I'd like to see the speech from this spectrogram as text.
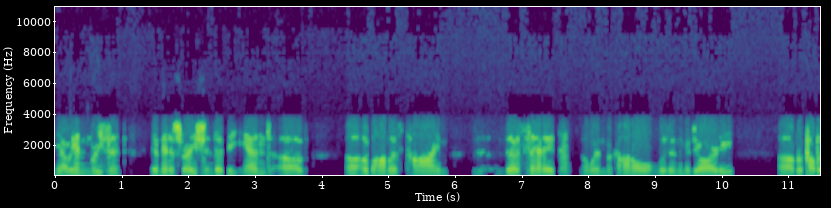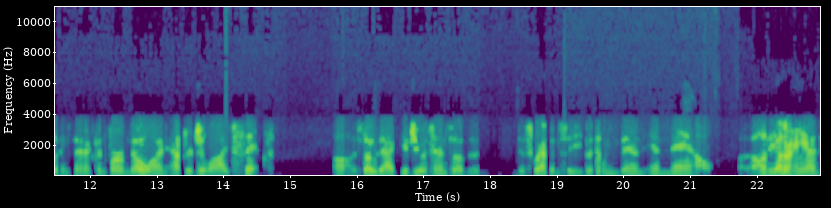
you know, in recent administrations at the end of Obama's time, the Senate, when McConnell was in the majority, uh, Republican Senate confirmed no one after July 6th. Uh, so that gives you a sense of the discrepancy between then and now. On the other hand,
